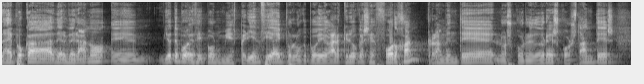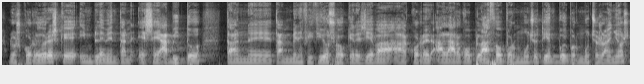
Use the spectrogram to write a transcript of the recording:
la época del verano, eh, yo te puedo decir por mi experiencia y por lo que puedo llegar, creo que se forjan realmente los corredores constantes, los corredores que implementan ese hábito tan, eh, tan beneficioso que les lleva a correr a largo plazo por mucho tiempo y por muchos años.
